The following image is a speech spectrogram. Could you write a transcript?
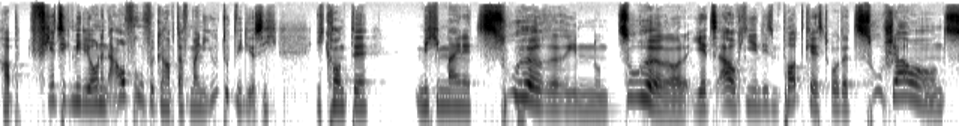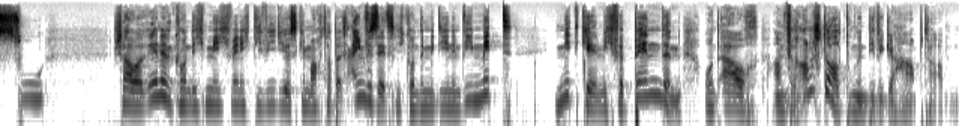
habe 40 Millionen Aufrufe gehabt auf meine YouTube-Videos. Ich, ich konnte mich in meine Zuhörerinnen und Zuhörer, jetzt auch hier in diesem Podcast oder Zuschauer und Zuschauerinnen, konnte ich mich, wenn ich die Videos gemacht habe, reinversetzen. Ich konnte mit ihnen wie mit mitgehen, mich verbinden und auch an Veranstaltungen, die wir gehabt haben.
